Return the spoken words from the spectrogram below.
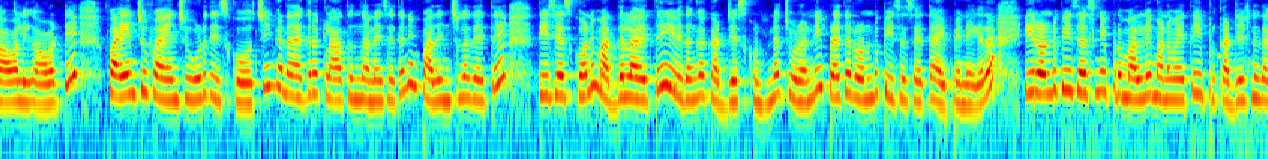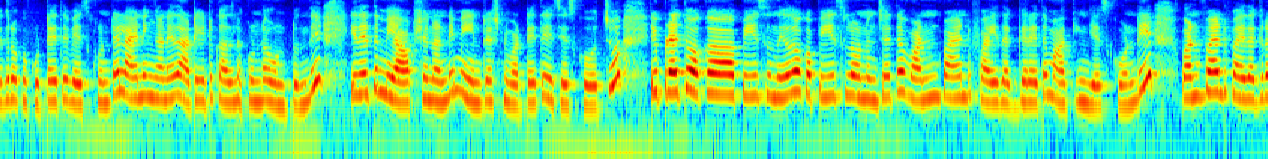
కావాలి కాబట్టి ఫైవ్ ఇంచు ఫైవ్ ఇంచు కూడా తీసుకోవచ్చు. ఇంకా నా దగ్గర క్లాత్ ఉంది అనేసి అయితే నేను పది ఇంచులది అయితే తీసేసుకొని మధ్యలో అయితే ఈ విధంగా కట్ చేసుకుంటున్నా. చూడండి ఇప్పుడైతే రెండు పీసెస్ అయితే అయిపోయినాయి కదా. ఈ రెండు పీసెస్ని ఇప్పుడు మళ్ళీ మనమైతే ఇప్పుడు కట్ చేసిన దగ్గర ఒక కుట్ట అయితే వేసుకుంటే లైనింగ్ అనేది అటు ఇటు కదలకుండా ఉంటుంది. ఇదైతే మీ ఆప్షన్ అండి. మీ ఇంట్రెస్ట్ని బట్టి అయితే వేసేసుకోవచ్చు. ఇప్పుడైతే ఒక పీస్ ఉంది కదా ఒక పీస్లో నుంచి అయితే వన్ పాయింట్ ఫైవ్ దగ్గర అయితే మార్కింగ్ చేసుకోండి. వన్ పాయింట్ ఫైవ్ దగ్గర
